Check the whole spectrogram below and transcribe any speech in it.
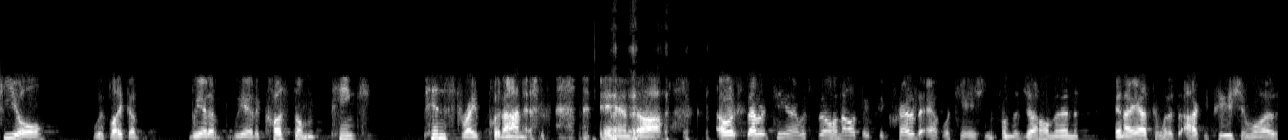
teal with like a we had a we had a custom pink pinstripe put on it, and uh, I was 17. I was filling out the, the credit application from the gentleman and I asked him what his occupation was,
